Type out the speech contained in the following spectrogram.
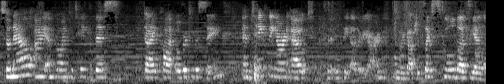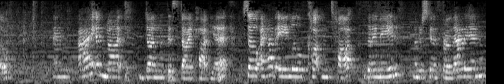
So now I am going to take this dye pot over to the sink and take the yarn out, put it with the other yarn. Oh my gosh, it's like school bus yellow. And I am not done with this dye pot yet. So I have a little cotton top that I made. I'm just gonna throw that in.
